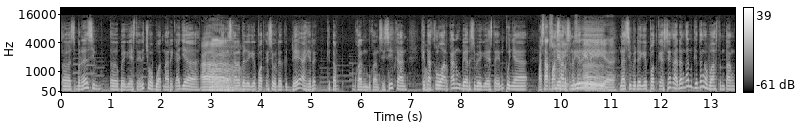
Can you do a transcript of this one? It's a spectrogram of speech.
eh, sebenarnya si eh, BGST ini cuma buat narik aja. Ah. Karena sekarang BDG podcastnya udah gede, akhirnya kita bukan bukan sisihkan, kita keluarkan biar si BGST ini punya Pasar pasar sendiri. sendiri. sendiri, iya. Nah si BDG podcastnya kadang kan kita ngebahas tentang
